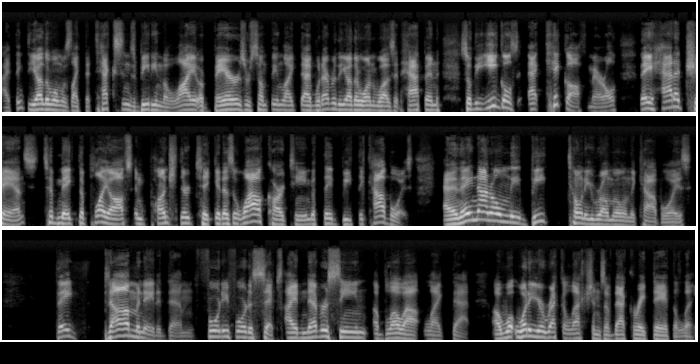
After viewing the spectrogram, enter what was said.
I think the other one was like the Texans beating the Lion or Bears or something like that. Whatever the other one was, it happened. So the Eagles at kickoff, Merrill, they had a chance to make the playoffs and punch their ticket as a wild card team if they beat the Cowboys. And they not only beat Tony Romo and the Cowboys, they dominated them 44 to 6. I had never seen a blowout like that. Uh, what what are your recollections of that great day at the Linc?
